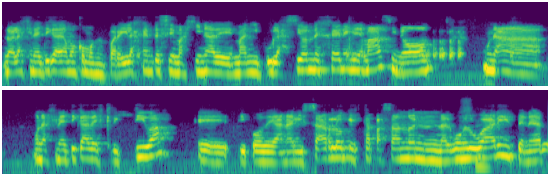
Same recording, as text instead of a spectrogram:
no a la genética, digamos, como por ahí la gente se imagina de manipulación de genes y demás, sino una, una genética descriptiva, eh, tipo de analizar lo que está pasando en algún lugar y tener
